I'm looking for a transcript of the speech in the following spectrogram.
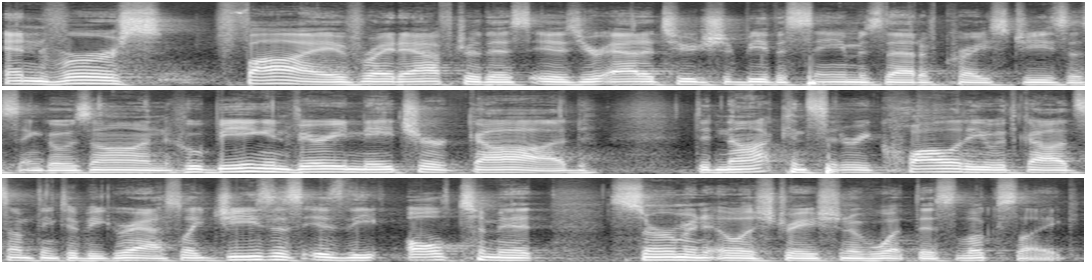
And verse 5 right after this is your attitude should be the same as that of Christ Jesus and goes on who being in very nature God did not consider equality with God something to be grasped like Jesus is the ultimate sermon illustration of what this looks like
